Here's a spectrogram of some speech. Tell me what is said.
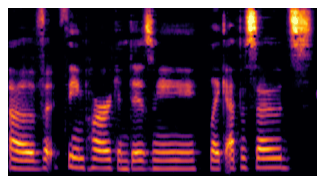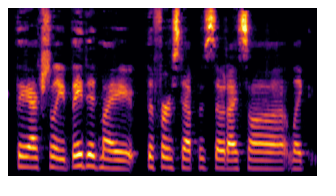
of theme park and Disney like episodes. They actually they did my the first episode I saw like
